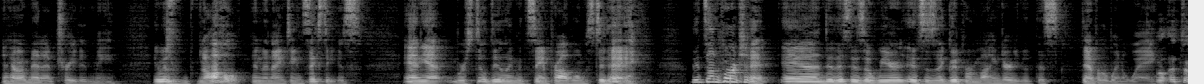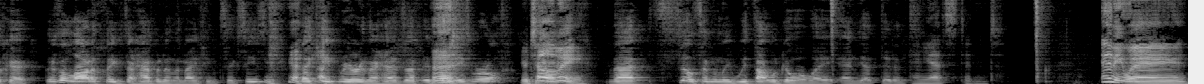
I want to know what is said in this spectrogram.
and how men have treated me. It was novel in the 1960s, and yet we're still dealing with the same problems today. It's unfortunate, and this is a weird. This is a good reminder that this never went away. Well, it's okay. There's a lot of things that happened in the 1960s that keep rearing their heads up in today's world You're telling me, that still seemingly we thought would go away and yet didn't. and yet didn't. Anyway,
